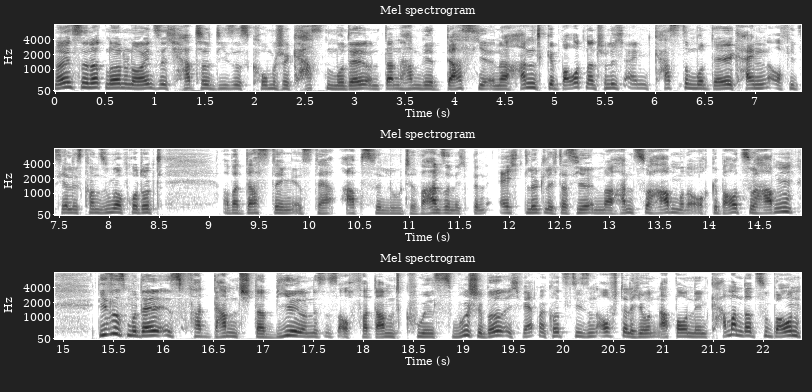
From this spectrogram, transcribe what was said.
1999 hatte dieses komische Kastenmodell und dann haben wir das hier in der Hand gebaut. Natürlich ein Custom-Modell, kein offizielles Konsumerprodukt. Aber das Ding ist der absolute Wahnsinn. Ich bin echt glücklich, das hier in der Hand zu haben oder auch gebaut zu haben. Dieses Modell ist verdammt stabil und es ist auch verdammt cool swooshable. Ich werde mal kurz diesen Aufsteller hier unten abbauen. Den kann man dazu bauen.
